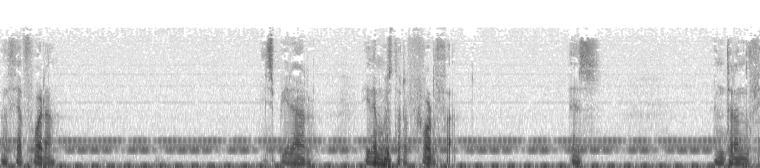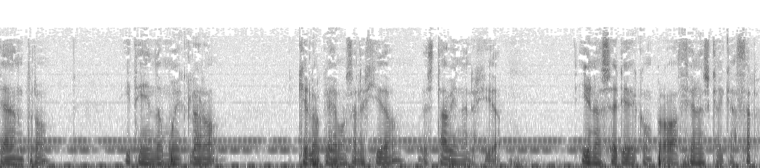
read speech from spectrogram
hacia afuera, inspirar y demostrar fuerza es entrando hacia adentro y teniendo muy claro que lo que hemos elegido está bien elegido y una serie de comprobaciones que hay que hacer.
